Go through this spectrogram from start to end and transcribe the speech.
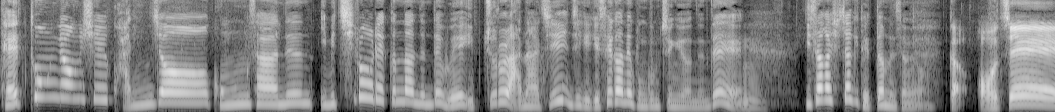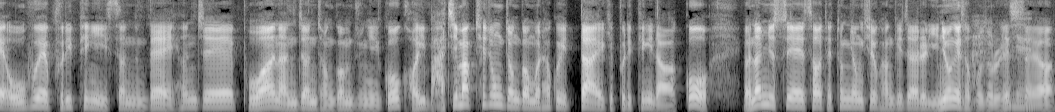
대통령실 관저 공사는 이미 7월에 끝났는데 왜 입주를 안 하지? 이제 이게 세간의 궁금증이었는데 음. 이사가 시작이 됐다면서요. 그러니까 어제 오후에 브리핑이 있었는데 현재 보안 안전 점검 중이고 거의 마지막 최종 점검을 하고 있다 이렇게 브리핑이 나왔고 연합뉴스에서 대통령실 관계자를 인용해서 보도를 했어요.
